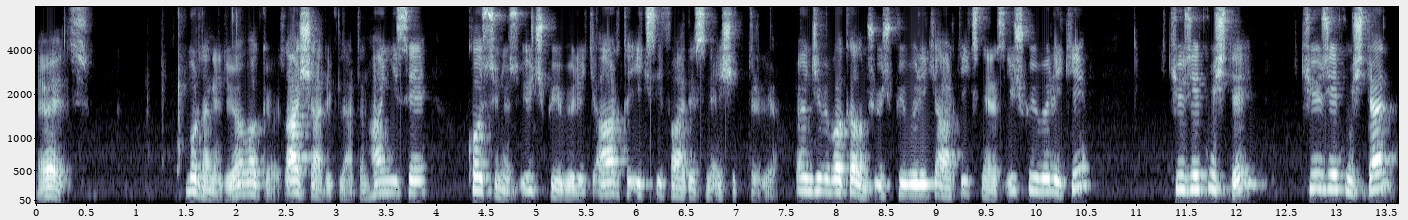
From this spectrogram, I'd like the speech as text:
Evet. Burada ne diyor? Bakıyoruz. Aşağıdakilerden hangisi kosinüs 3 pi bölü 2 artı x ifadesine eşittir diyor. Önce bir bakalım şu 3 pi bölü 2 artı x neresi? 3 pi bölü 2 270'ti. 270'ten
